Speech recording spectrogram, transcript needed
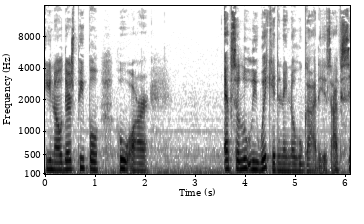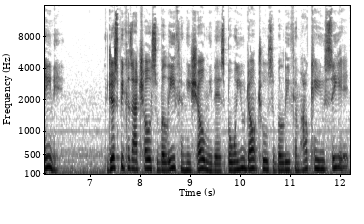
You know, there's people who are absolutely wicked and they know who God is. I've seen it. Just because I chose to believe him, he showed me this. But when you don't choose to believe him, how can you see it?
